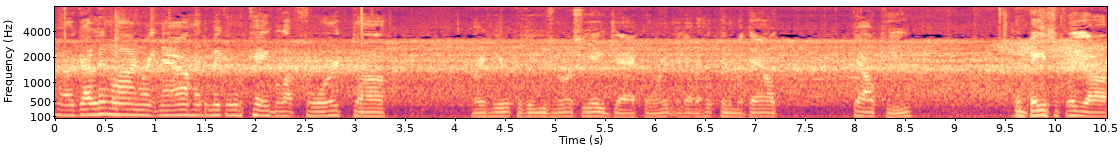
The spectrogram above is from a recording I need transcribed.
I got it in line right now. I had to make a little cable up for it. Uh, right here because I use an RCA jack on it. I got it hooked into my Dow, Dow key. And basically, uh,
